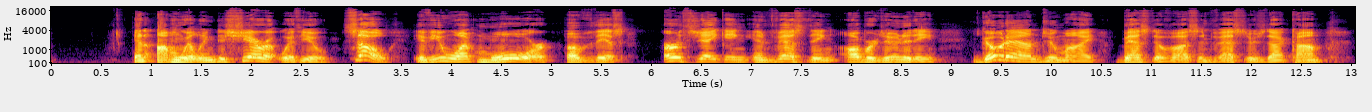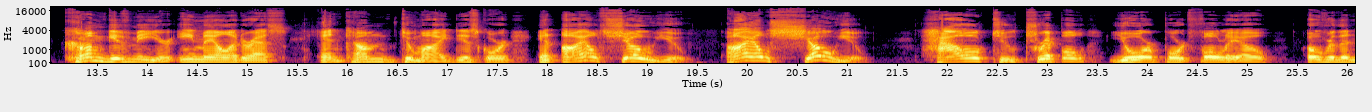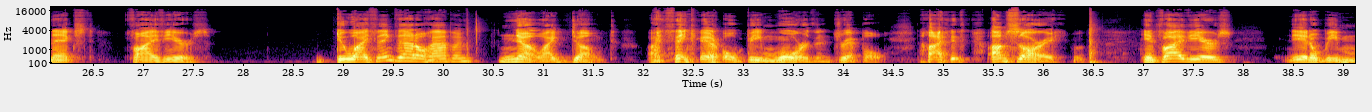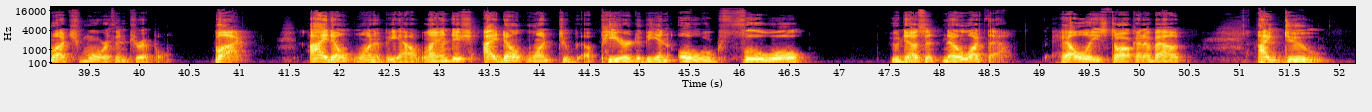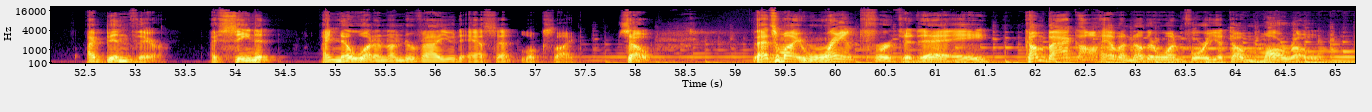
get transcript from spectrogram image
And I'm willing to share it with you. So if you want more of this earth shaking investing opportunity, go down to my bestofusinvestors.com. Come give me your email address and come to my Discord and I'll show you, I'll show you how to triple your portfolio over the next five years. Do I think that'll happen? No, I don't. I think it'll be more than triple. I, I'm sorry. In five years, it'll be much more than triple. But I don't want to be outlandish. I don't want to appear to be an old fool who doesn't know what the hell he's talking about. I do. I've been there. I've seen it. I know what an undervalued asset looks like. So, that's my rant for today. Come back, I'll have another one for you tomorrow.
